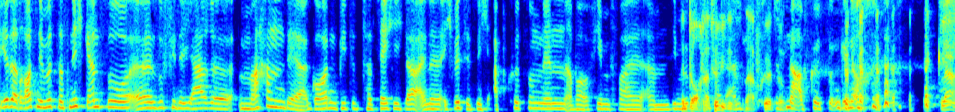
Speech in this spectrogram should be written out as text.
ihr da draußen, ihr müsst das nicht ganz so äh, so viele Jahre machen. Der Gordon bietet tatsächlich da eine, ich will es jetzt nicht Abkürzung nennen, aber auf jeden Fall ähm, die Möglichkeit. Doch, natürlich ist es eine Abkürzung. Ist eine Abkürzung, genau. Klar.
